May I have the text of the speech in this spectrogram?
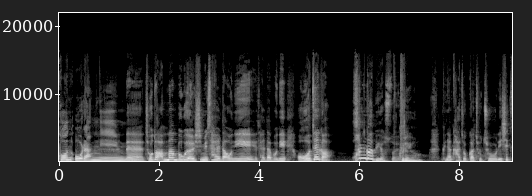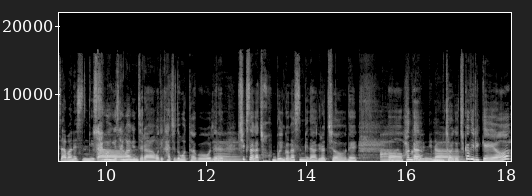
권오랑님. 네, 저도 앞만 보고 열심히 살다 오니, 살다 보니, 어제가 환갑이었어요. 그래요. 그냥 가족과 조촐히 식사만 했습니다. 상황이 상황인지라 어디 가지도 못하고 이제는 네. 식사가 전부인 것 같습니다. 그렇죠. 네. 아, 어, 환갑입니다. 음, 저희도 축하드릴게요.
